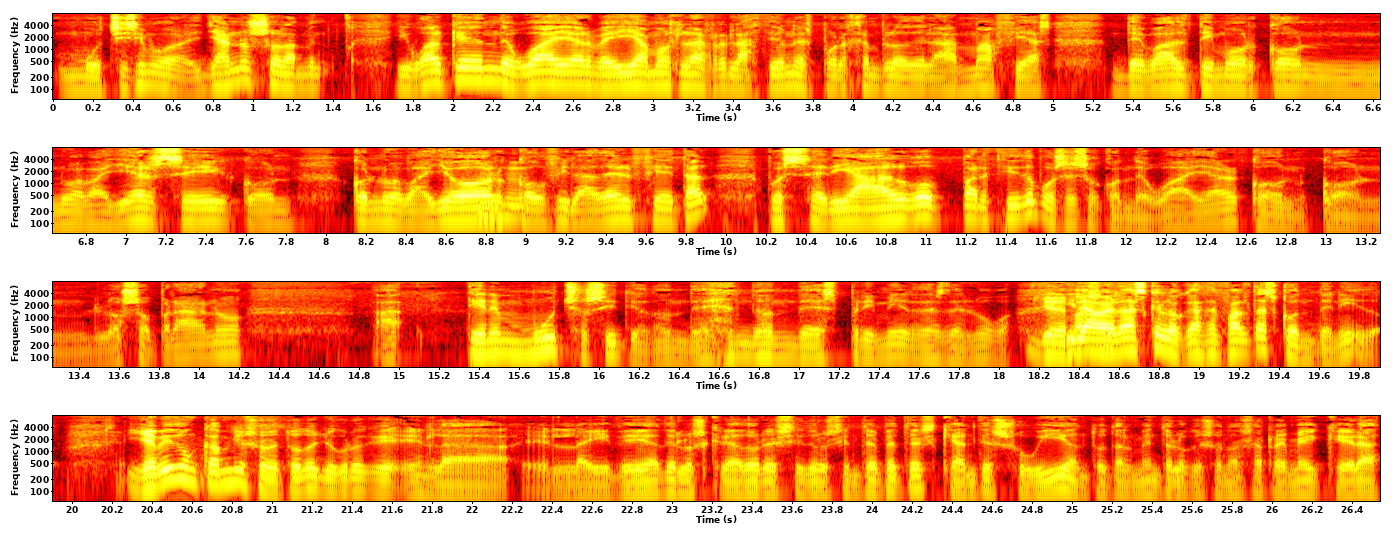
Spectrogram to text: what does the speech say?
muchísimo. Ya no solamente. Igual que en The Wire veíamos las relaciones, por ejemplo, de las mafias de Baltimore con Nueva Jersey, con, con Nueva York, con Filadelfia y tal, pues sería algo parecido, pues eso, con The Wire, con, con Los Soprano. Ah, tienen mucho sitio donde, donde exprimir, desde luego. Y la verdad es que lo que hace falta es contenido. Y ha habido un cambio, sobre todo, yo creo que en la, en la idea de los creadores y de los intérpretes, que antes subían totalmente lo que son esas remake, que era,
